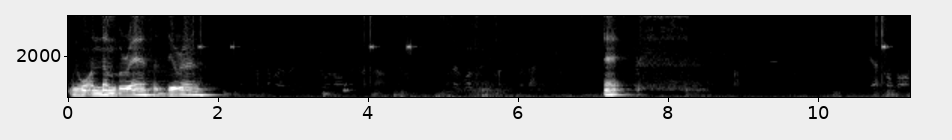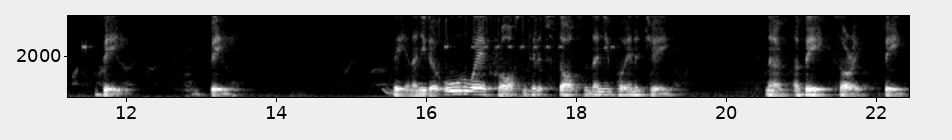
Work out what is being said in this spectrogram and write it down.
we want a number here for 0. X B. B. B. And then you go all the way across until it stops and then you put in a G. No a B sorry B.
